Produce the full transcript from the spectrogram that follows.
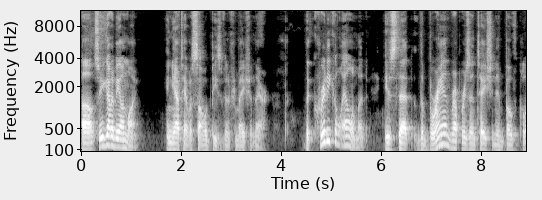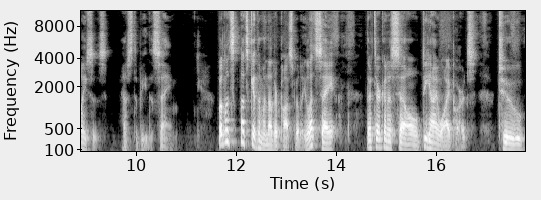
Uh, so you got to be online and you have to have a solid piece of information there. The critical element is that the brand representation in both places has to be the same. But let's let's give them another possibility. Let's say that they're going to sell DIY parts to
